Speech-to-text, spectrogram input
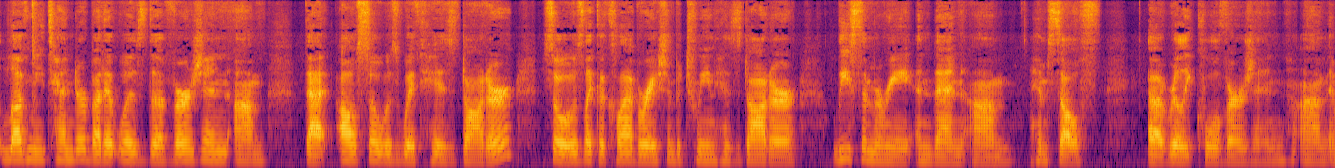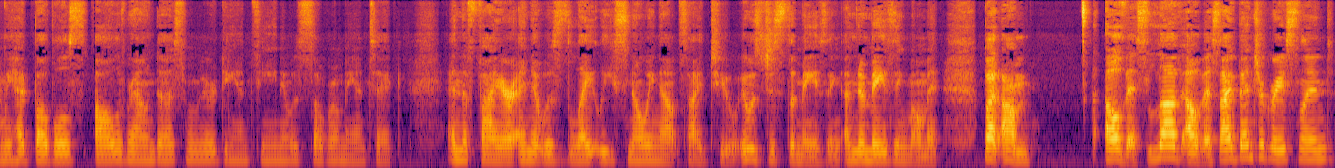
Love Me Tender, but it was the version um, that also was with his daughter. So it was like a collaboration between his daughter, Lisa Marie, and then um, himself. A really cool version. Um, and we had bubbles all around us when we were dancing. It was so romantic and the fire and it was lightly snowing outside too. It was just amazing, an amazing moment. But um Elvis, love Elvis. I've been to Graceland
